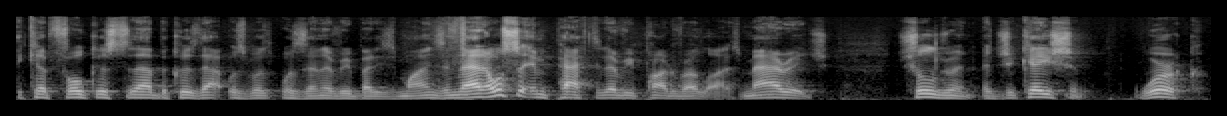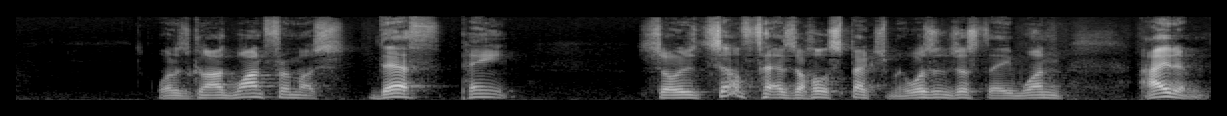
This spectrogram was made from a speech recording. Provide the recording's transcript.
I kept focused to that because that was what was in everybody's minds, and that also impacted every part of our lives: marriage, children, education, work. What does God want from us? Death, pain. So it itself has a whole spectrum. It wasn't just a one item,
